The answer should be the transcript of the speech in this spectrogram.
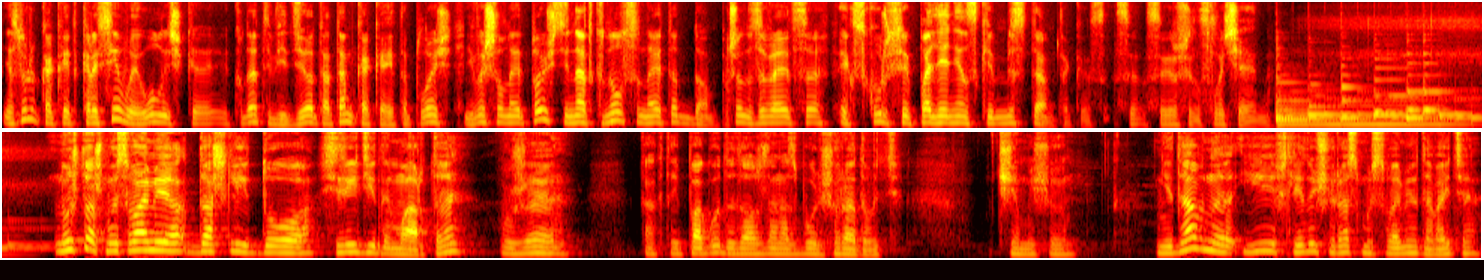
Я смотрю, какая-то красивая улочка, куда-то ведет, а там какая-то площадь. И вышел на эту площадь и наткнулся на этот дом. Что называется, экскурсию по ленинским местам так совершил случайно. Ну что ж, мы с вами дошли до середины марта. Уже как-то и погода должна нас больше радовать, чем еще недавно. И в следующий раз мы с вами давайте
